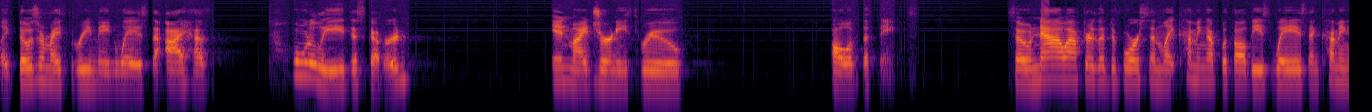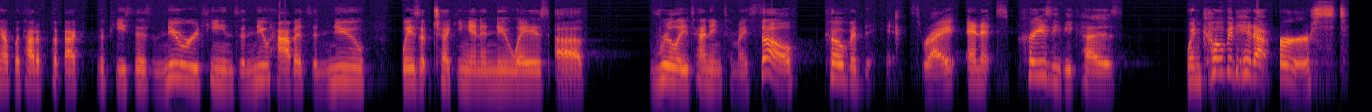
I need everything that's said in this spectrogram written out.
Like those are my three main ways that I have totally discovered in my journey through all of the things. So now after the divorce and like coming up with all these ways and coming up with how to put back the pieces and new routines and new habits and new ways of checking in and new ways of really tending to myself, COVID hits, right? And it's crazy because when COVID hit at first,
